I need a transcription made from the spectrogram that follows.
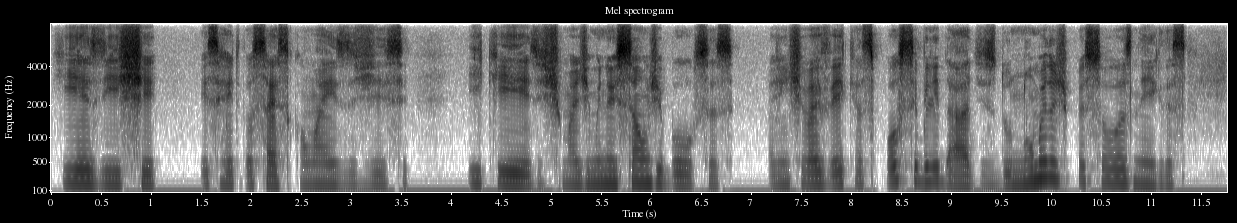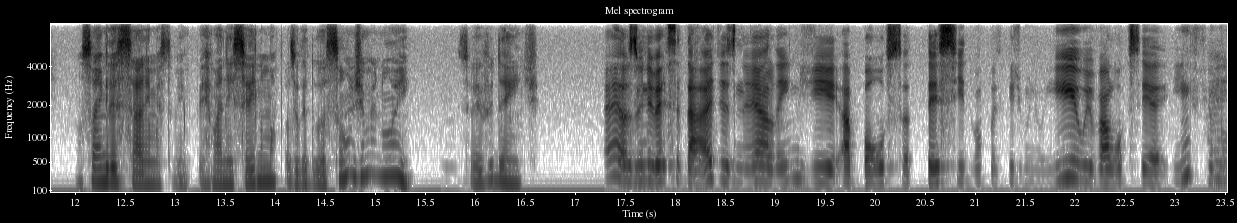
que existe esse retrocesso, como a Isis disse, e que existe uma diminuição de bolsas, a gente vai ver que as possibilidades do número de pessoas negras não só ingressarem, mas também permanecerem numa pós-graduação diminuem. Isso é evidente. É, as universidades, né, além de a bolsa ter sido uma coisa que diminuiu e o valor ser ínfimo,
